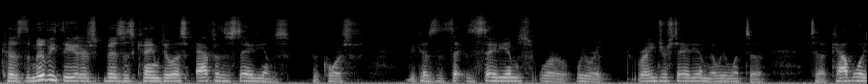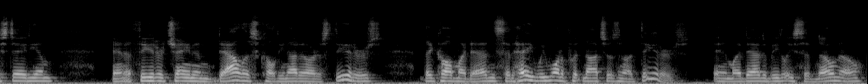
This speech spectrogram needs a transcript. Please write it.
because the movie theaters business came to us after the stadiums, of course, because the, th- the stadiums were, we were at Ranger Stadium, then we went to, to Cowboy Stadium, and a theater chain in Dallas called United Artists Theaters. They called my dad and said, "Hey, we want to put nachos in our theaters." And my dad immediately said, "No, no,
